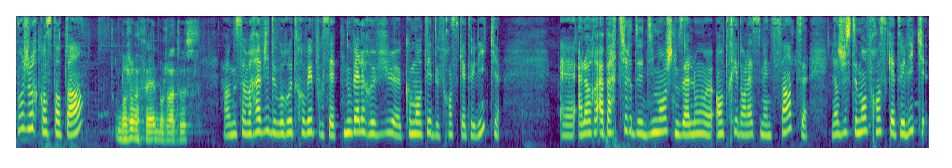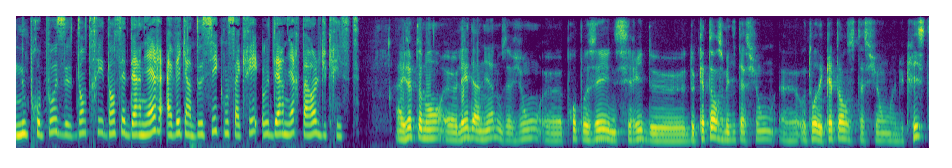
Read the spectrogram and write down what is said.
Bonjour Constantin. Bonjour Raphaël, bonjour à tous. Alors nous sommes ravis de vous retrouver pour cette nouvelle revue euh, commentée de France catholique. Euh, alors à partir de dimanche, nous allons euh, entrer dans la semaine sainte. Bien justement, France catholique nous propose d'entrer dans cette dernière avec un dossier consacré aux dernières paroles du Christ. Ah, exactement. Euh, l'année dernière, nous avions euh, proposé une série de, de 14 méditations euh, autour des 14 stations du Christ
